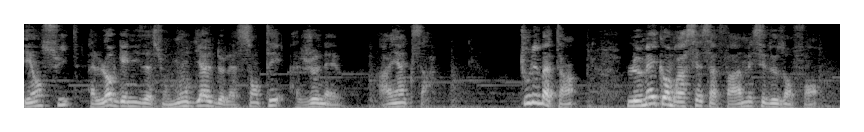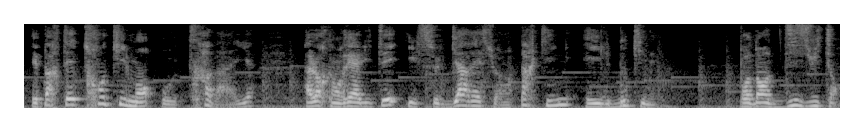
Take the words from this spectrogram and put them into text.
et ensuite à l'Organisation mondiale de la santé à Genève. Rien que ça. Tous les matins, le mec embrassait sa femme et ses deux enfants et partait tranquillement au travail, alors qu'en réalité, il se garait sur un parking et il bouquinait. Pendant 18 ans,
